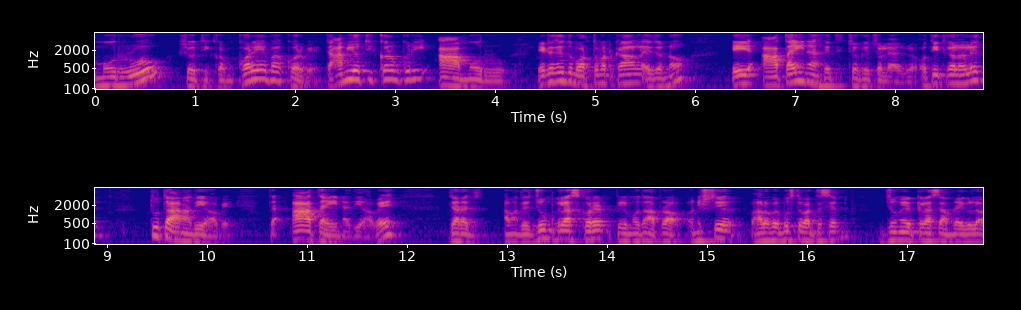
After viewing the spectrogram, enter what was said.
মুররু, সে অতিক্রম করে বা করবে। তা আমি অতিক্রম করি, আ মুররু। এটা যেহেতু বর্তমান কাল এই জন্য এই আতাই না চোখে চলে আসবে। অতীতকাল হলে তুতা আনা দিয়ে হবে। তা আতাই না দিয়ে হবে। যারা আমাদের জুম ক্লাস করেন, প্রিয় মতো আপনারা নিশ্চয়ই ভালো করে বুঝতে পারতেছেন। জুমের ক্লাসে আমরা এগুলো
